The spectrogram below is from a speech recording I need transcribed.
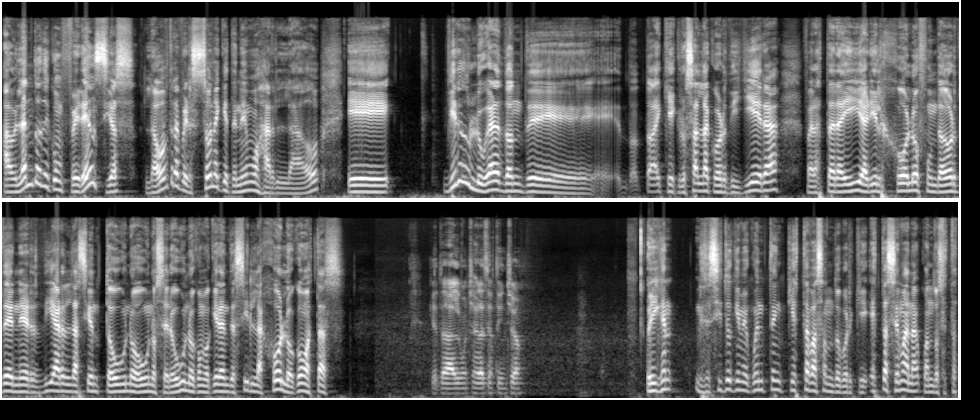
hablando de conferencias, la otra persona que tenemos al lado eh, viene de un lugar donde, hay que cruzar la cordillera para estar ahí. Ariel Jolo, fundador de Nerdiar la 101 o 101, como quieran decir, la Jolo. ¿Cómo estás? ¿Qué tal? Muchas gracias, Tincho. Oigan, necesito que me cuenten qué está pasando, porque esta semana, cuando se está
